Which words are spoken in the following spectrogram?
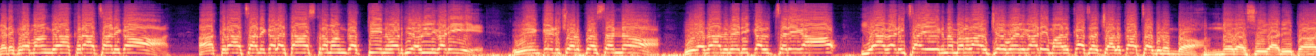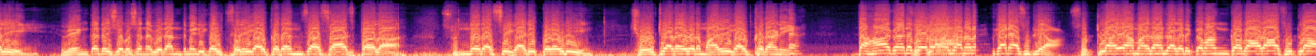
गड क्रमांक अकराचा निकाल. अकराचा निकाल तास क्रमांक तीन वरती धावलेली गाडी. व्यंकटेश्वर प्रसन्न. वेदांत मेडिकल चरेगाव. या गाडीचा एक नंबरला विजय बैलगाडी. मालकाचा चालकाचा अभिनंदन. सुंदर अशी गाडी पळाली व्यंकटेश प्रसन्न वेदांत मेडिकल सरेगावकरांचा साज पळाला सुंदर अशी गाडी पळवली. छोट्या ड्रायव्हर माळेगावकरांनी दहा गाड्या बरोबर जाणार गाड्या सुटल्या. सुटला या मैदानाचा गडी क्रमांक बारा सुटला.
